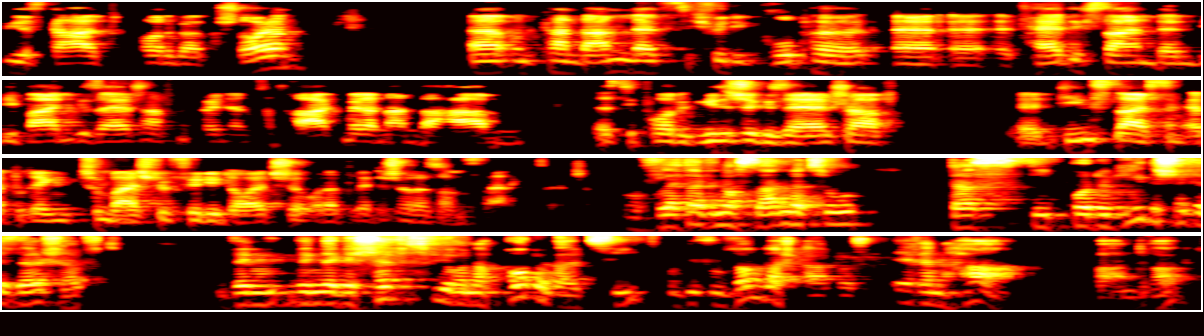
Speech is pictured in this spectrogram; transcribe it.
dieses Gehalt in Portugal versteuern äh, und kann dann letztlich für die Gruppe äh, äh, tätig sein, denn die beiden Gesellschaften können einen Vertrag miteinander haben, dass die portugiesische Gesellschaft äh, Dienstleistungen erbringt, zum Beispiel für die deutsche oder britische oder sonst eine Gesellschaft. Und vielleicht darf ich noch sagen dazu, dass die portugiesische Gesellschaft, wenn, wenn der Geschäftsführer nach Portugal zieht und diesen Sonderstatus RNH beantragt,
